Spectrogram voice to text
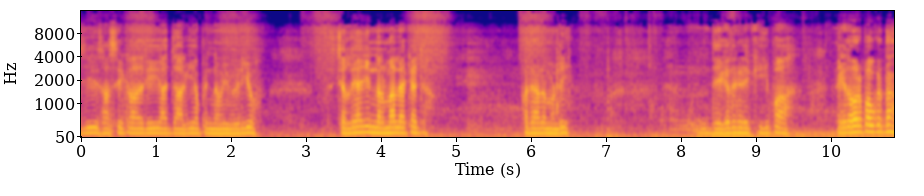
ਜੀ, ਸਤਿ ਸ੍ਰੀ ਅਕਾਲ ਜੀ। ਅੱਜ ਆ ਗਈ ਆਪਣੀ ਨਵੀਂ ਵੀਡੀਓ। ਚੱਲੇ ਆ ਜੀ ਨਰਮਾ ਲੈ ਕੇ ਅੱਜ। ਫਰਿਆਂ ਦਾ ਮੰਡੀ। ਦੇਖਦੇ ਨੇ ਜੀ ਕੀ ਭਾ। ਇੱਕ ਹੋਰ ਪਾਉ ਕਿਦਾਂ?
